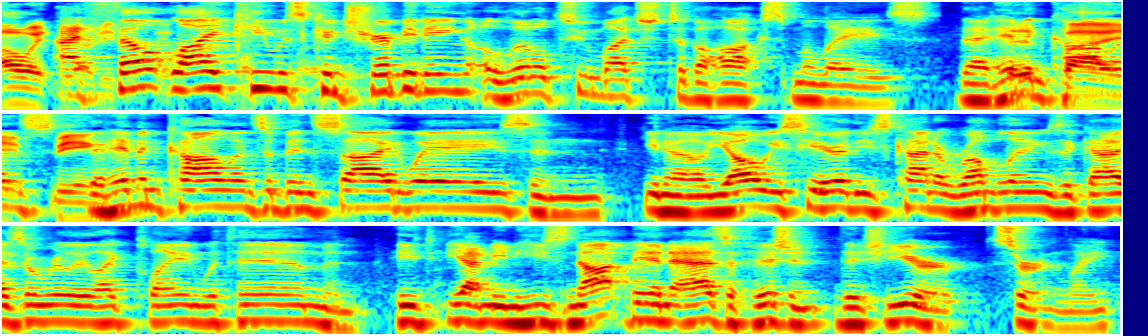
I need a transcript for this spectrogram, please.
oh wait I felt like he was contributing a little too much to the Hawks' malaise. That him and Collins, being- that him and Collins have been sideways, and you know, you always hear these kind of rumblings that guys don't really like playing with him. And he, yeah, I mean, he's not been as efficient this year, certainly.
